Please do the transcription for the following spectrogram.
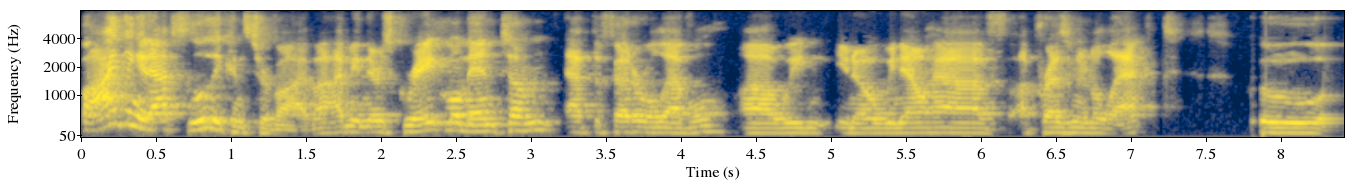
But I think it absolutely can survive. I mean, there's great momentum at the federal level. Uh, we, you know, we now have a president-elect who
